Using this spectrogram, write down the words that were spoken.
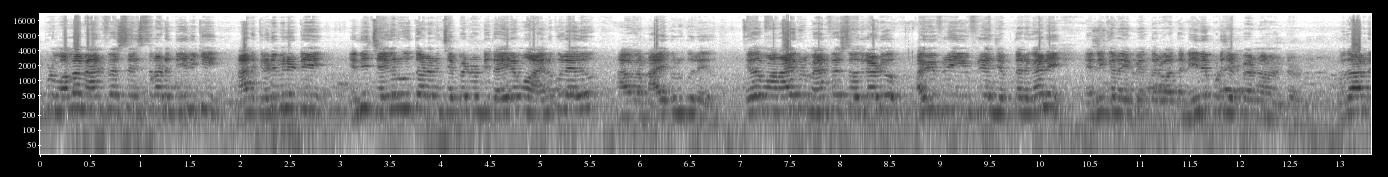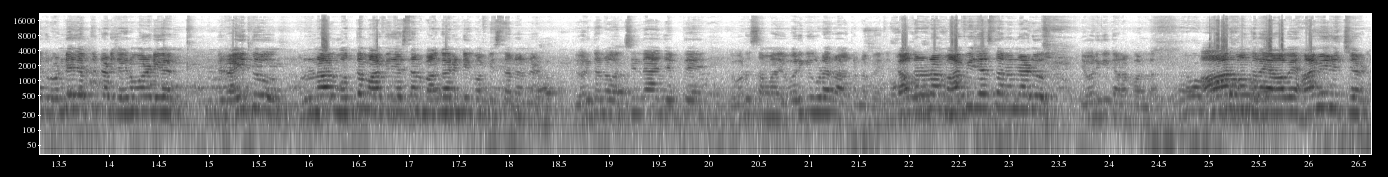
ఇప్పుడు మళ్ళీ మేనిఫెస్టో ఇస్తున్నాడు దీనికి ఆయన క్రెడిబిలిటీ ఎన్ని చేయగలుగుతాడని చెప్పేటువంటి ధైర్యం ఆయనకు లేదు ఆ నాయకునికి లేదు. ఏదో మా నాయకుడు మేనిఫెస్టో వదిలాడు అవి ఫ్రీ ఇవి ఫ్రీ అని చెప్తారు కానీ ఎన్నికలు అయిపోయిన తర్వాత నేనెప్పుడు చెప్పాను అని అంటాడు. ఉదాహరణకు రెండే చెప్తుంటాడు జగన్మోహన్ రెడ్డి గారు రైతు రుణాలు మొత్తం మాఫీ చేస్తాను బంగారింటికి పంపిస్తాను అన్నాడు. ఎవరికన్నా వచ్చిందా అని చెప్తే ఎవరు సమాజం ఎవరికి కూడా రాకుండా పోయింది. డాక్టర్ రుణాలు మాఫీ చేస్తానన్నాడు ఎవరికి కనపడలా. ఆరు వందల యాభై హామీలు ఇచ్చాడు.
